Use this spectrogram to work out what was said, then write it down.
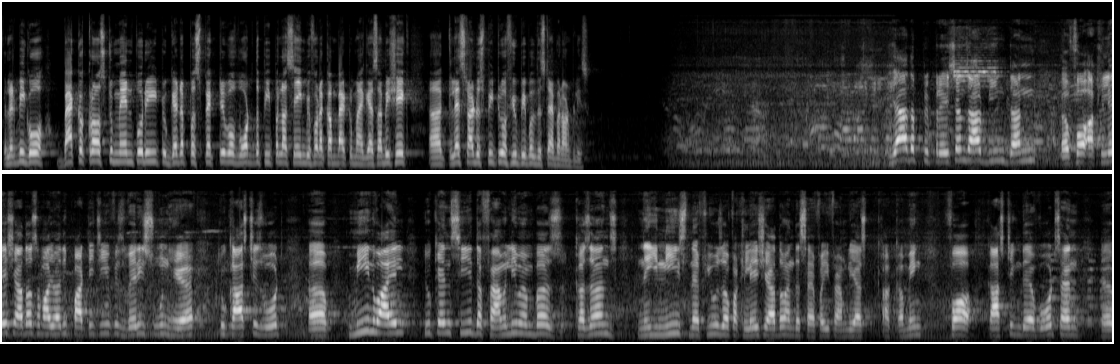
Let me go back across to Mainpuri to get a perspective of what the people are saying before I come back to my guest. Abhishek, uh, let's try to speak to a few people this time around, please. Yeah, the preparations are being done uh, for Akhilesh Yadav, Samajwadi Party chief, is very soon here to cast his vote. Uh, meanwhile, you can see the family members, cousins, niece, nephews of Akhilesh Yadav and the Saifai family are, are coming for casting their votes and uh,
